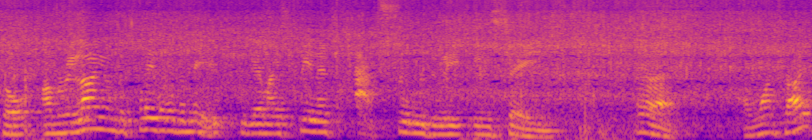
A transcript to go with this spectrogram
So I'm relying on the flavor of the meat to get my spinach absolutely insane. Alright, on one side,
